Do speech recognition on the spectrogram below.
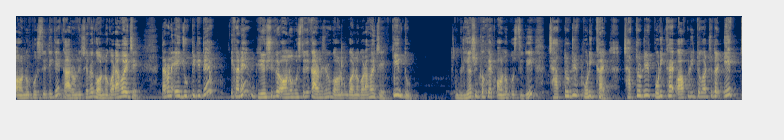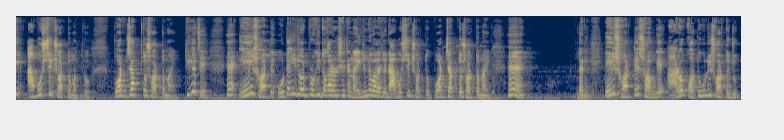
অনুপস্থিতিকে কারণ হিসেবে গণ্য করা হয়েছে। তার মানে এই যুক্তিটিতে এখানে গৃহশিক্ষকের অনুপস্থিতিকে কারণ হিসেবে গণ- গণ্য করা হয়েছে। কিন্তু গৃহশিক্ষকের অনুপস্থিতি ছাত্রটির পরীক্ষায় ছাত্রটির পরীক্ষায় অকৃতকার্যতার একটি আবশ্যিক শর্ত মাত্র পর্যাপ্ত শর্ত নয়, ঠিক আছে? হ্যাঁ এই শর্তে, ওটাই জোর প্রকৃত কারণ সেটা নয়, এই জন্য বলা যায় ওটা আবশ্যিক শর্ত, পর্যাপ্ত শর্ত নয় হ্যাঁ? দাঁড়ি। এই শর্তের সঙ্গে আরও কতগুলি শর্ত যুক্ত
